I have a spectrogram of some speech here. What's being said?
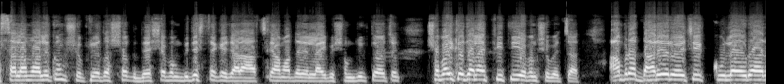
আসসালামু আলাইকুম সুপ্রিয় দর্শক দেশ এবং বিদেশ থেকে যারা আজকে আমাদের লাইভে সংযুক্ত হয়েছেন সবাইকে জানাই প্রীতি এবং শুভেচ্ছা। আমরা দাঁড়িয়ে রয়েছি কুলাউড়ার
